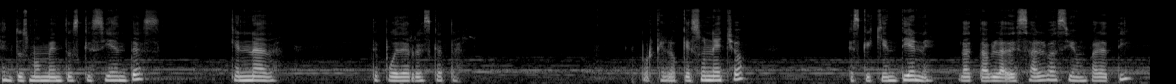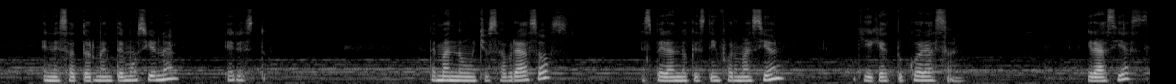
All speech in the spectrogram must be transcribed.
en tus momentos que sientes que nada te puede rescatar. Porque lo que es un hecho es que quien tiene la tabla de salvación para ti en esa tormenta emocional eres tú. Te mando muchos abrazos, esperando que esta información llegue a tu corazón. Gracias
